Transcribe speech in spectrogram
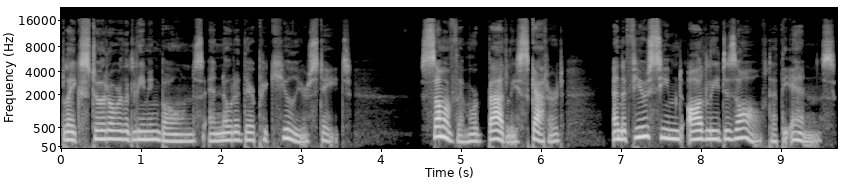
Blake stood over the gleaming bones and noted their peculiar state. Some of them were badly scattered, and a few seemed oddly dissolved at the ends.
